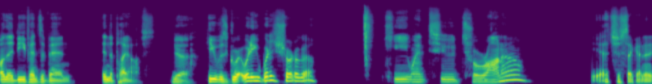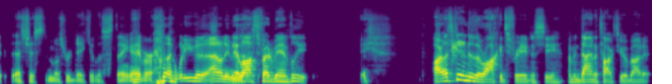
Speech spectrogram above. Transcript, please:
on the defensive end in the playoffs. yeah. He was great. Where did he, where did Schroeder go? He went to Toronto. Yeah, it's just like an that's just the most ridiculous thing ever. like, what are you gonna? I don't even. They know. lost Fred VanVleet. All right, let's get into the Rockets free agency. I've been dying to talk to you about it.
